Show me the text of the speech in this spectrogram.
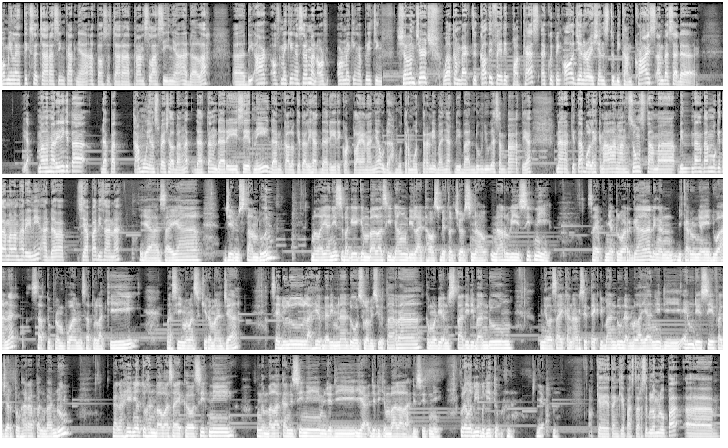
homiletik secara singkatnya atau secara translasinya adalah uh, the art of making a sermon or or making a preaching. Shalom Church, welcome back to Cultivated Podcast, equipping all generations to become Christ ambassador. Ya, malam hari ini kita dapat tamu yang spesial banget datang dari Sydney dan kalau kita lihat dari record pelayanannya udah muter-muter nih banyak di Bandung juga sempat ya. Nah, kita boleh kenalan langsung sama bintang tamu kita malam hari ini ada siapa di sana? Ya, saya James Tambun melayani sebagai gembala sidang di Lighthouse Bethel Church Narwi, Sydney. Saya punya keluarga dengan dikaruniai dua anak, satu perempuan, satu laki masih memasuki remaja. Saya dulu lahir dari Manado, Sulawesi Utara, kemudian studi di Bandung, menyelesaikan arsitek di Bandung dan melayani di MDC Fajar Pengharapan Bandung. Dan akhirnya Tuhan bawa saya ke Sydney, mengembalakan di sini menjadi ya jadi gembala lah di Sydney. Kurang lebih begitu. ya. Oke, okay, thank you Pastor. Sebelum lupa, um,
